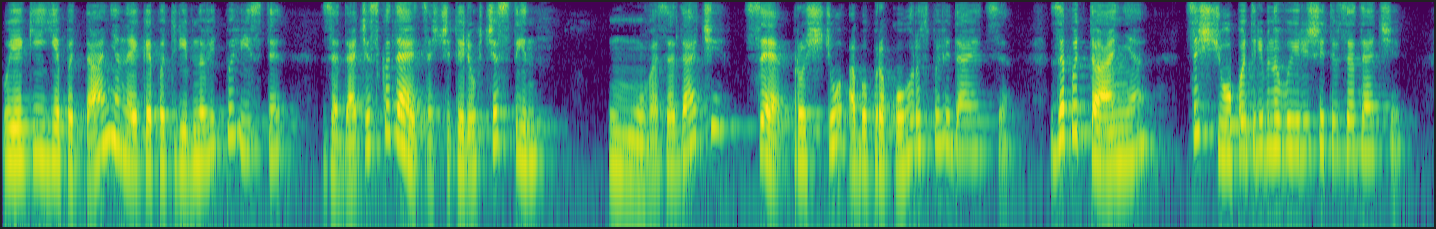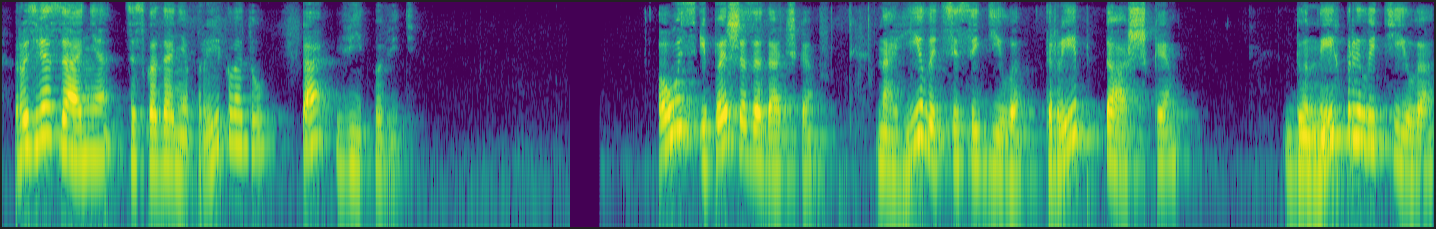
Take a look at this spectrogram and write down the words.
у якій є питання, на яке потрібно відповісти. Задача складається з чотирьох частин. Умова задачі це про що або про кого розповідається. Запитання це що потрібно вирішити в задачі. Розв'язання це складання прикладу та відповідь. А ось і перша задачка. На гілиці сиділо три пташки. До них прилетіла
